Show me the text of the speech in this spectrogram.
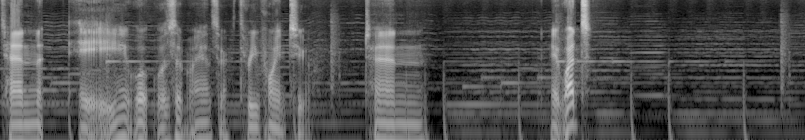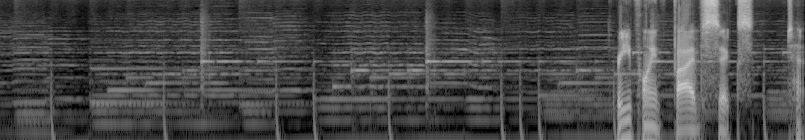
10A, what was it, my answer? 3.2. 10, Hey, what? Three point five six ten.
